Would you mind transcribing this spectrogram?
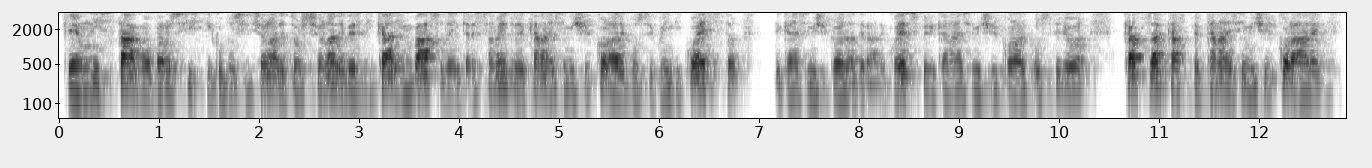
che è un istagmo parossistico posizionale torsionale verticale in basso da interessamento del canale semicircolare posteriore, quindi questo del canale semicircolare laterale, questo per il canale semicircolare posteriore, CAT-ZARCAS per canale semicircolare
